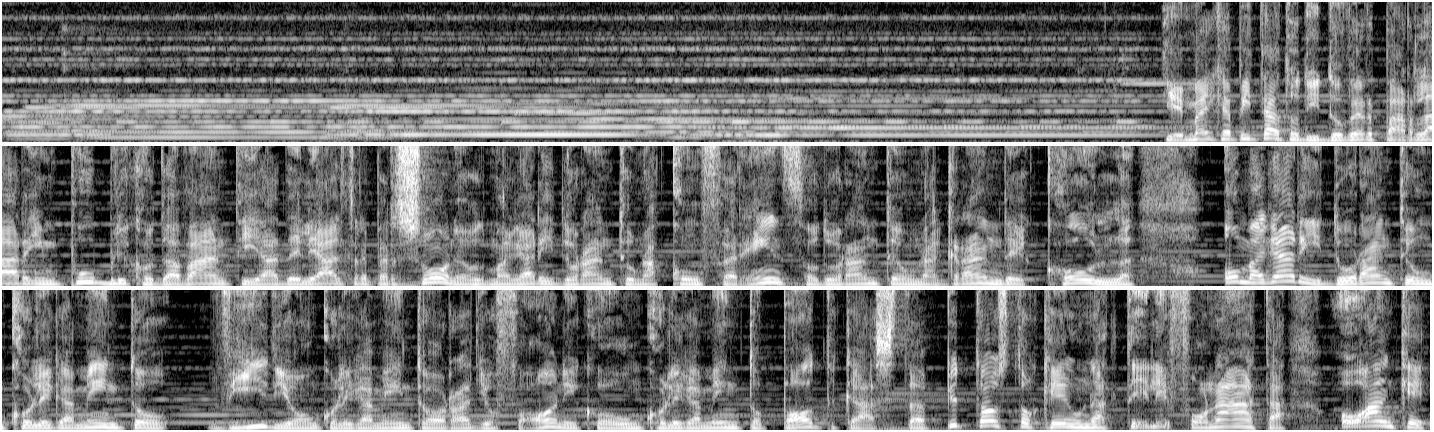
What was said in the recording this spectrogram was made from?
Bye. Ti è mai capitato di dover parlare in pubblico davanti a delle altre persone o magari durante una conferenza o durante una grande call o magari durante un collegamento video, un collegamento radiofonico, un collegamento podcast, piuttosto che una telefonata o anche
